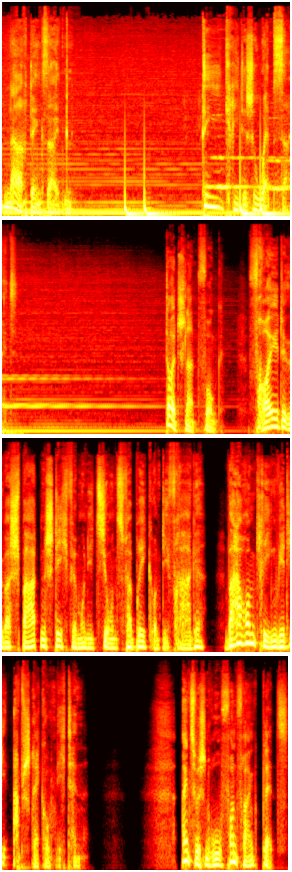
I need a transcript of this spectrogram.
Nachdenkseiten. Die kritische Website. Deutschlandfunk. Freude über Spatenstich für Munitionsfabrik und die Frage, warum kriegen wir die Abschreckung nicht hin? Ein Zwischenruf von Frank Plätz.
